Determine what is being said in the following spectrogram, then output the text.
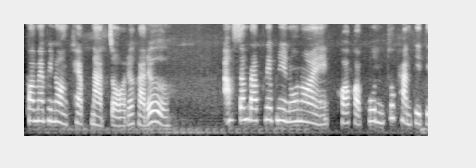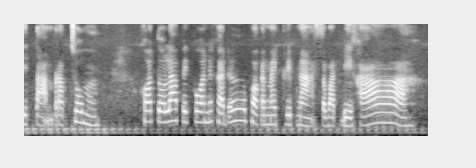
พ่อแม่พี่น้องแคปหน้าจอเด้อค่ะ เด้อเอาสำหรับคลิปนี้นูหน่อย ขอขอบคุณทุกท่านที่ติดตามรับชม ขอตัวลาไปก่อนนะคะเด้อพอกันใหม่คลิปหน้า สวัสดีค่ะ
